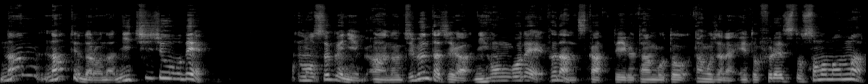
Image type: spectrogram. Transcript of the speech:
なんなんて言うんだろうな日常でもうすぐにあの自分たちが日本語で普段使っている単語と単語じゃない、えーと、フレーズとそのまま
